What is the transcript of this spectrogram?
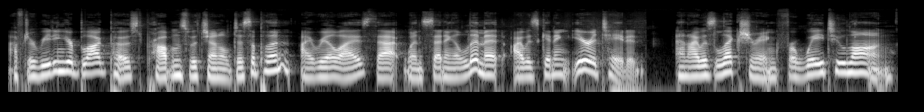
After reading your blog post, Problems with Gentle Discipline, I realized that when setting a limit, I was getting irritated and I was lecturing for way too long.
